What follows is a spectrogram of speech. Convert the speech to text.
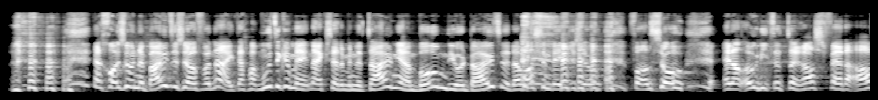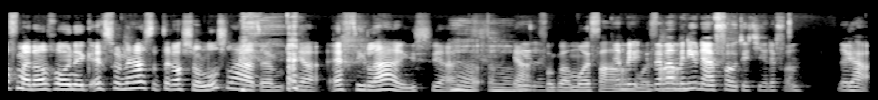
Ja, gewoon zo naar buiten zo van, nou, ik dacht, wat moet ik ermee? Nou, ik zet hem in de tuin. Ja, een boom, die hoort buiten. Dat was een beetje zo van zo... En dan ook niet het terras verder af, maar dan gewoon echt zo naast het terras zo loslaten. Ja, echt hilarisch. Ja, Oh, oh. ja Heerlijk. vond ik wel een mooi verhaal. Ja, ben- ik ben wel benieuwd naar een fotootje ervan. Leuk. Ja,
